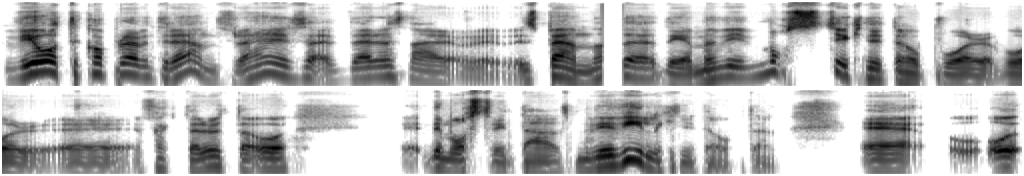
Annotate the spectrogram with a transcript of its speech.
vi återkopplar även till den, för det här är, det är en sån här eh, spännande del, men vi måste ju knyta ihop vår, vår eh, faktaruta. Och Eh, det måste vi inte alls, men vi vill knyta ihop den. Eh, och, och,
